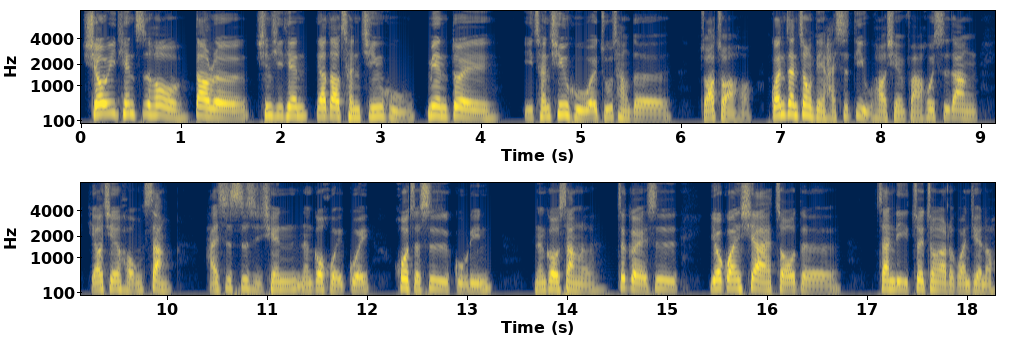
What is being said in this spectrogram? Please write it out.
休一天之后，到了星期天要到澄清湖面对以澄清湖为主场的爪爪哈。观战重点还是第五号先发，会是让姚谦宏上，还是施史谦能够回归，或者是古林能够上了？这个也是攸关下周的战力最重要的关键哦。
